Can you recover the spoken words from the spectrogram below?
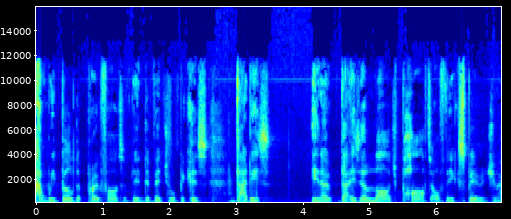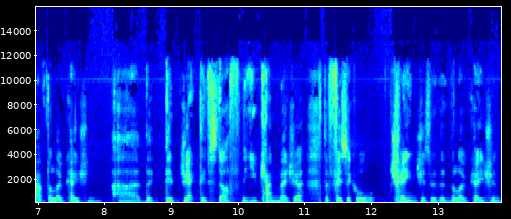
and we build up profiles of the individual because that is. You know that is a large part of the experience. You have the location, uh, the the objective stuff that you can measure, the physical changes within the location,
